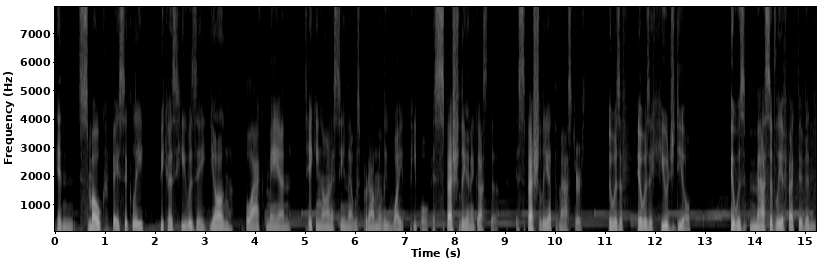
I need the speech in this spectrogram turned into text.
in smoke, basically, because he was a young black man taking on a scene that was predominantly white people, especially in Augusta, especially at the Masters. It was a it was a huge deal. It was massively effective in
